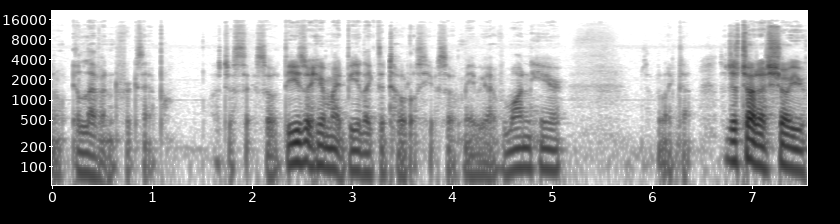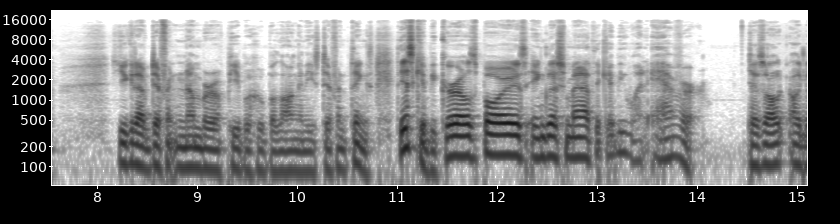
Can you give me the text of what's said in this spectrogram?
you know eleven, for example. Let's just say so. These are here might be like the totals here. So maybe I have one here, something like that. So just try to show you. So you could have different number of people who belong in these different things. This could be girls, boys, English, math. It could be whatever. Because I'll, I'll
